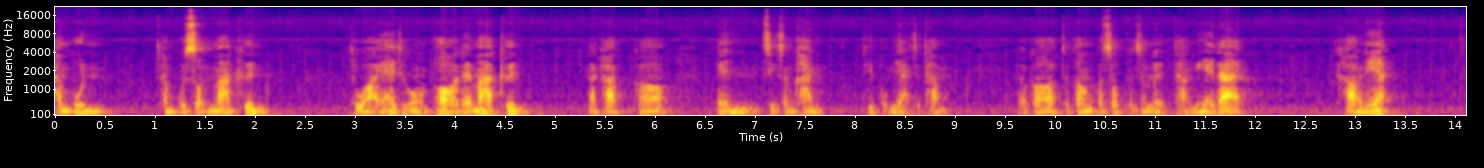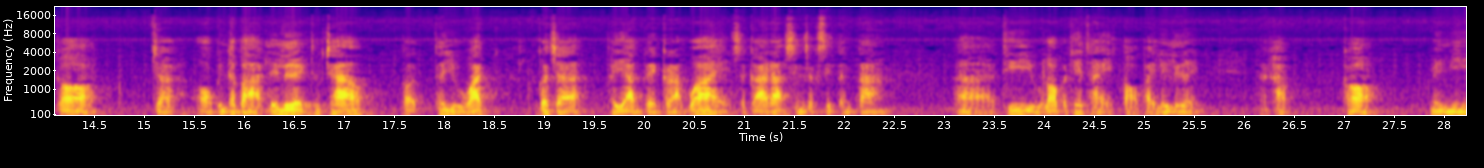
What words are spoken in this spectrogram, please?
ทำบุญทำกุศลมากขึ้น ถวายให้ทุกของพ่อได้มากขึ้น นะครับ ก็เป็นสิ่งสำคัญที่ผมอยากจะทำแล้วก็จะต้องประสบผลสำเร็จทางนี้ให้ได้คราวนี้ก็จะออกบิณฑบาตเรื่อยๆ ทุกเช้า ก็ถ้าอยู่วัดก็จะพยายามไปกราบไหว้สกการะสิ่งศักดิ์สิทธิ์ต่างๆที่อยู่รอบประเทศไทยต่อไปเรื่อยๆนะครับ ก็ไม่มี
